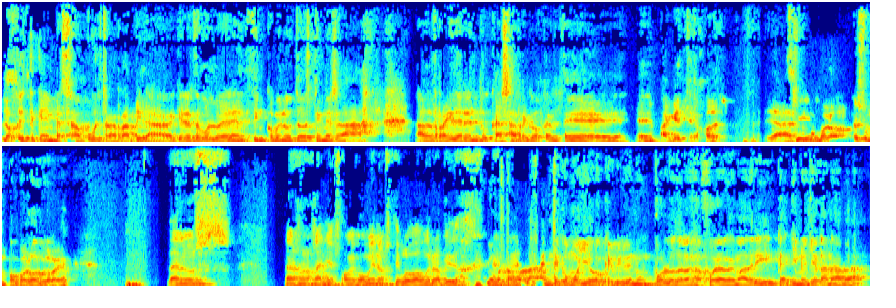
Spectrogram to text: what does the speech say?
Logística inversa ultra rápida. Quieres devolver en cinco minutos, tienes al rider en tu casa a recogerte el paquete. Joder, ya es, un, poco, loco, ¿eh? Danos, danos unos años, o menos, que luego va muy rápido. Luego estamos la gente como yo, que vive en un pueblo de las afueras de Madrid, que aquí no llega nada,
